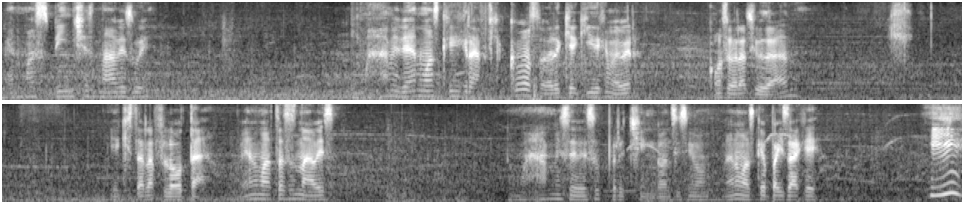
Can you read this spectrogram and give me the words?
Vean más pinches naves, güey. Mami, vean más que gráficos. A ver aquí, aquí, déjame ver cómo se ve la ciudad. Y aquí está la flota. Vean nomás todas esas naves. No mames, se ve súper chingoncísimo. Vean nomás qué paisaje. Y...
